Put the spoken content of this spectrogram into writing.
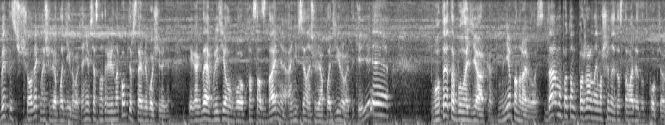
Две тысячи человек начали аплодировать. Они все смотрели на коптер, стояли в очереди. И когда я влетел в фасад здания, они все начали аплодировать, такие е Вот это было ярко. Мне понравилось. Да, мы потом пожарной машиной доставали этот коптер.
